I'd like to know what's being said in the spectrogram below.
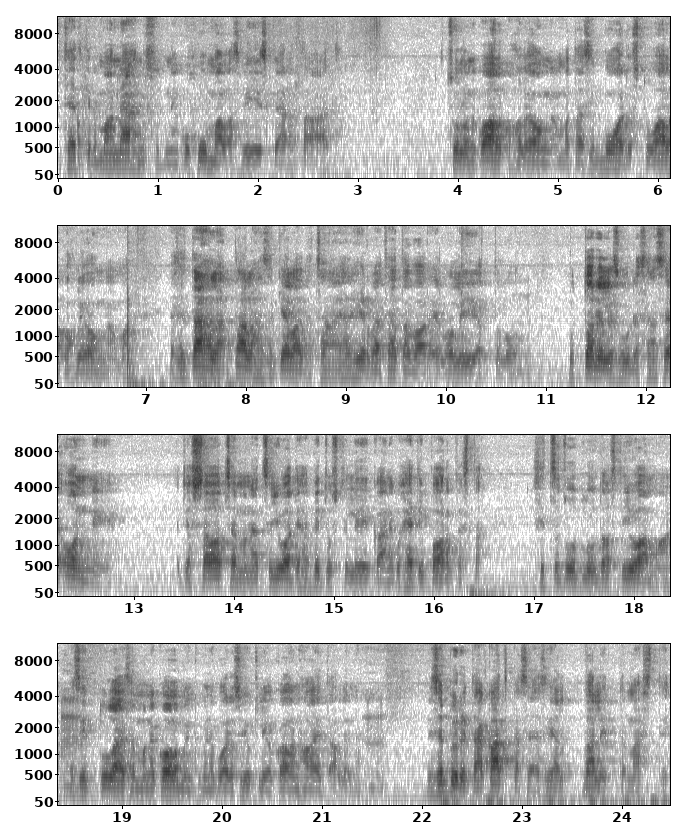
että hetkinen, mä oon nähnyt sut niin kuin humalas viisi kertaa, että, sulla on niin alkoholiongelma tai siinä muodostuu alkoholiongelma. Ja se täällä, täällähän sä kelaat, että se on ihan hirveät hätävarjelua, liiottelua. Mm. Mutta todellisuudessahan se on niin. Että jos sä oot semmonen, että sä juot ihan vitusti liikaa niin kuin heti portista, sit sä tuut luultavasti juomaan. Mm. Ja sitten tulee semmonen 30 vuoden sykli, joka on haitallinen. Mm. Niin se pyritään katkaisee siellä välittömästi.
